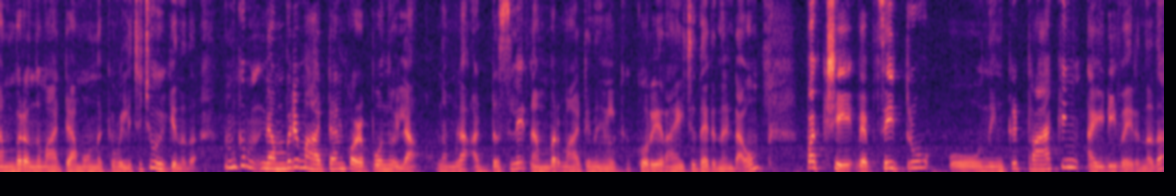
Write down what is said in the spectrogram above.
നമ്പർ ഒന്ന് മാറ്റാമോ എന്നൊക്കെ വിളിച്ച് ചോദിക്കുന്നത്. നമുക്ക് നമ്പർ മാറ്റാൻ കുഴപ്പമൊന്നുമില്ല. നമ്മൾ അഡ്രസ്സിലെ നമ്പർ മാറ്റി നിങ്ങൾക്ക് കൊറിയർ അയച്ചു തരുന്നുണ്ടാവും. പക്ഷേ വെബ്സൈറ്റ് ത്രൂ നിങ്ങൾക്ക് ട്രാക്കിംഗ് ഐ ഡി വരുന്നത്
